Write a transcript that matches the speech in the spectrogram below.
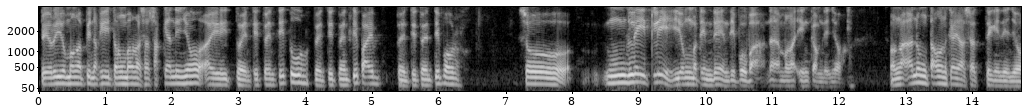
pero yung mga pinakitang mga sasakyan ninyo ay 2022, 2025, 2024. So, lately, yung matindi, hindi po ba, na mga income ninyo? Mga anong taon kaya sa tingin ninyo?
